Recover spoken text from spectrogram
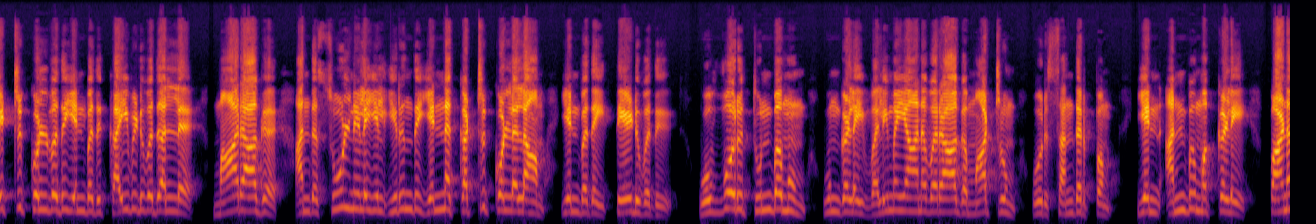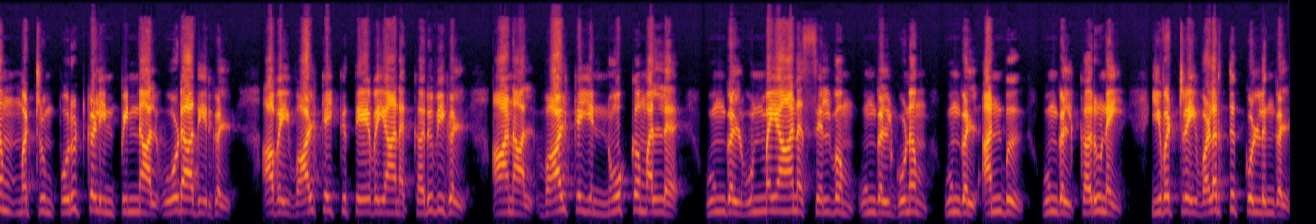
ஏற்றுக்கொள்வது என்பது கைவிடுவது அல்ல மாறாக அந்த சூழ்நிலையில் இருந்து என்ன கற்றுக்கொள்ளலாம் என்பதை தேடுவது. ஒவ்வொரு துன்பமும் உங்களை வலிமையானவராக மாற்றும் ஒரு சந்தர்ப்பம். என் அன்பு மக்களே பணம் மற்றும் பொருட்களின் பின்னால் ஓடாதீர்கள். அவை வாழ்க்கைக்கு தேவையான கருவிகள். ஆனால் வாழ்க்கையின் நோக்கம் அல்ல. உங்கள் உண்மையான செல்வம் உங்கள் குணம் உங்கள் அன்பு உங்கள் கருணை. இவற்றை வளர்த்துக் கொள்ளுங்கள்.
